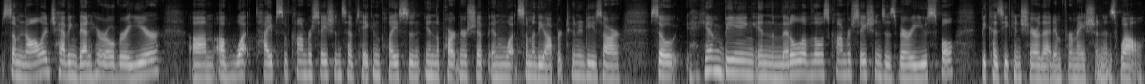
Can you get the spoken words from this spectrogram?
some knowledge, having been here over a year, um, of what types of conversations have taken place in, in the partnership and what some of the opportunities are. So him being in the middle of those conversations is very useful because he can share that information as well.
